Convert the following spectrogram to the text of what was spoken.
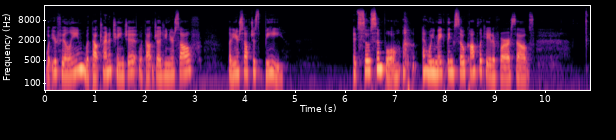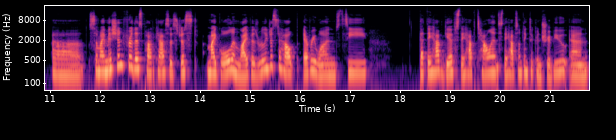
what you're feeling without trying to change it, without judging yourself, letting yourself just be. It's so simple, and we make things so complicated for ourselves. Uh, so, my mission for this podcast is just my goal in life is really just to help everyone see that they have gifts, they have talents, they have something to contribute. And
